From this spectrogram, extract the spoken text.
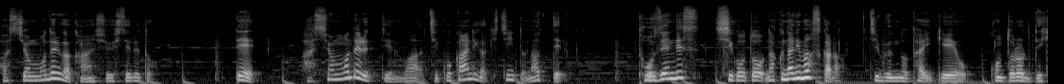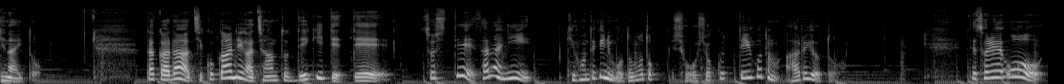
ファッションモデルが監修してると。でファッションモデルっていうのは自己管理がきちんとなってる。当然です。仕事なくなりますから。自分の体型をコントロールできないと。だから自己管理がちゃんとできててそしてさらに基本的にもともと小食っていうこともあるよと。でそれを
